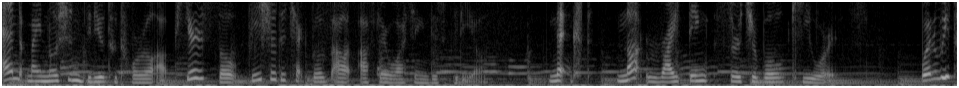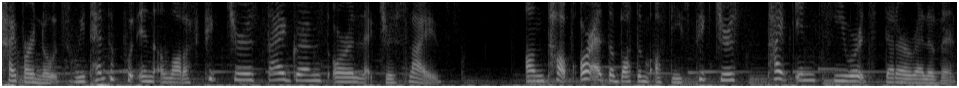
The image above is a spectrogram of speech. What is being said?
and my Notion video tutorial up here, so be sure to check those out after watching this video. Next, not writing searchable keywords. When we type our notes, we tend to put in a lot of pictures, diagrams, or lecture slides. On top or at the bottom of these pictures, type in keywords that are relevant.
